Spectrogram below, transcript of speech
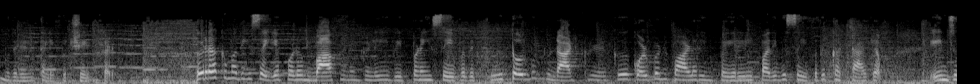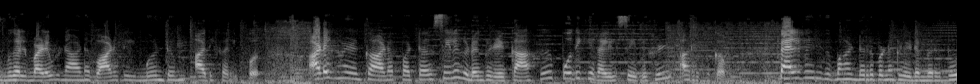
முதலில் தலைப்புச் செய்திகள். இறக்குமதி செய்யப்படும் வாகனங்களை விற்பனை செய்வதற்கு தொன்னூறு நாட்களுக்கு கொள்வனப்பாளரின் பெயரில் பதிவு செய்வது கட்டாயம். இன்று முதல் மழைவுடான வானிலை மீண்டும் அதிகரிப்பு. அடையாளம் காணப்பட்ட சில இடங்களுக்காக புதிய ரயில் சேவைகள் அறிமுகம். பல்வேறு விமான நிறுவனங்களிடமிருந்து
